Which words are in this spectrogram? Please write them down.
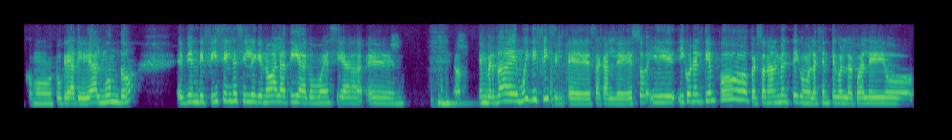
como tu creatividad al mundo, es bien difícil decirle que no a la tía, como decía. Eh, en verdad es muy difícil eh, sacarle eso y, y, con el tiempo, personalmente, como la gente con la cual he ido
